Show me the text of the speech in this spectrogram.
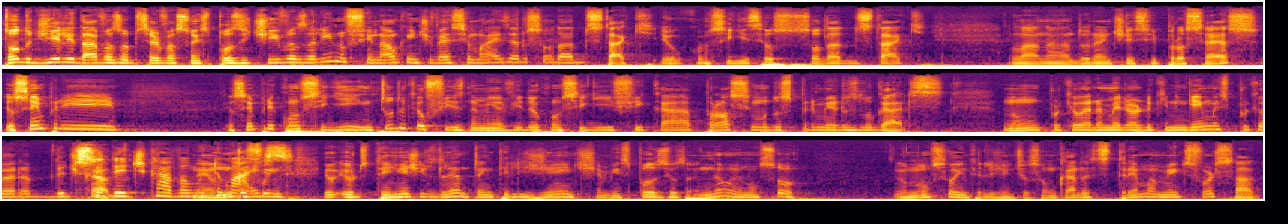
Todo dia ele dava as observações positivas ali. No final, quem tivesse mais era o soldado destaque. Eu consegui ser o soldado destaque lá na- durante esse processo. Eu sempre. Eu sempre consegui, em tudo que eu fiz na minha vida, eu consegui ficar próximo dos primeiros lugares. Não porque eu era melhor do que ninguém, mas porque eu era Se dedicado. dedicava né? muito eu mais. Fui, eu, eu- tem gente dizendo, tu é inteligente, a minha esposa. Eu, não, eu não sou. Eu não sou inteligente, eu sou um cara extremamente esforçado.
